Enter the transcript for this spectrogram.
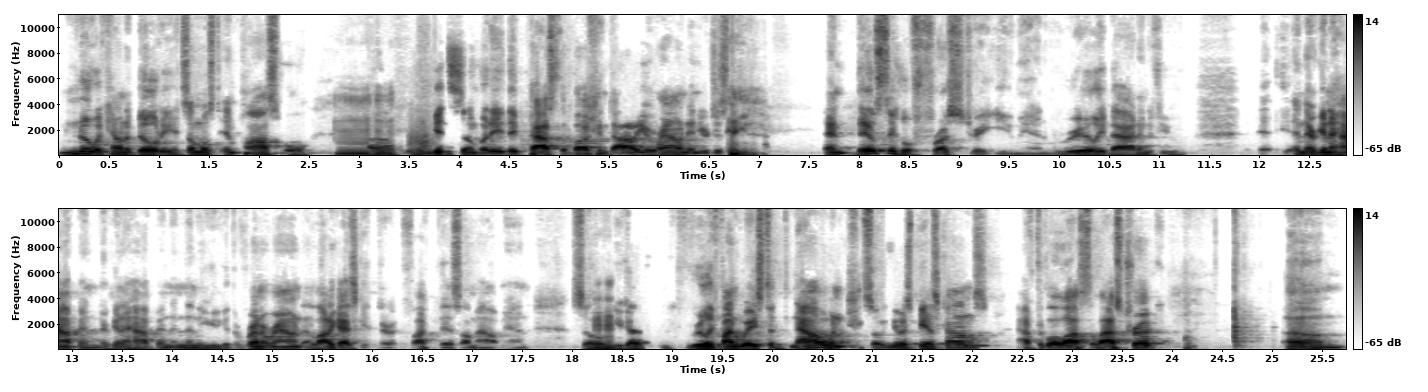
no accountability. It's almost impossible Mhm. uh, to get somebody. They pass the buck and dial you around, and you're just, and those things will frustrate you, man, really bad. And if you, and they're gonna happen, they're gonna happen, and then you get the runaround. And a lot of guys get there, fuck this, I'm out, man. So Mhm. you got to really find ways to now when so USPS comes after the loss, the last truck. Um,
